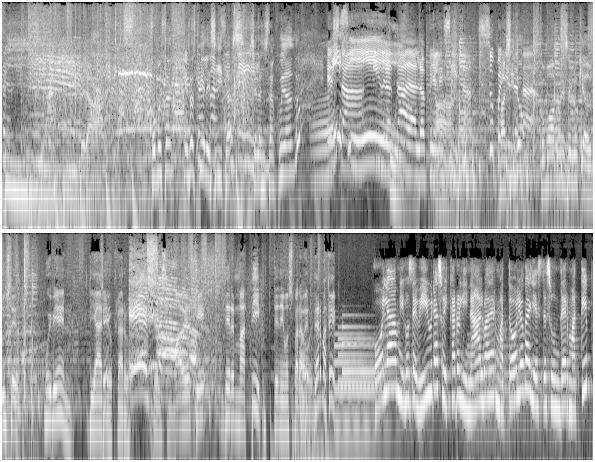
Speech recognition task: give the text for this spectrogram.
Vibra. ¿Cómo están esas pielecitas? ¿Se las están cuidando? Está hidratada la pielecita. Súper Maxito, hidratada. ¿cómo va con ese bloqueador usted? Muy bien. Diario, ¿Sí? claro. A ver qué dermatip tenemos para A hoy. ver, Dermatip. Hola amigos de Vibra, soy Carolina Alba, dermatóloga y este es un dermatip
